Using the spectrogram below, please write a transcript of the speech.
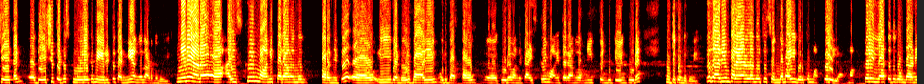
ചേട്ടൻ ദേഷ്യപ്പെട്ട് സ്കൂളിലേക്ക് നേരിട്ട് തന്നെ അങ്ങ് നടന്നുപോയി. ഇങ്ങനെയാണ് ഐസ്ക്രീം വാങ്ങിത്തരാമെന്ന് പറഞ്ഞിട്ട് ഈ രണ്ട് ഒരു ഭാര്യയും ഒരു ഭർത്താവും കൂടെ വന്നിട്ട് ഐസ്ക്രീം വാങ്ങിത്തരാന്ന് പറഞ്ഞ് ഈ പെൺകുട്ടിയെയും കൂടെ കൂട്ടിക്കൊണ്ടുപോയി. ഒരു കാര്യം പറയാനുള്ളതെന്ന് വെച്ചാൽ സ്വന്തമായി ഇവർക്ക് മക്കളില്ല. മക്കളില്ലാത്തത് കൊണ്ടാണ്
